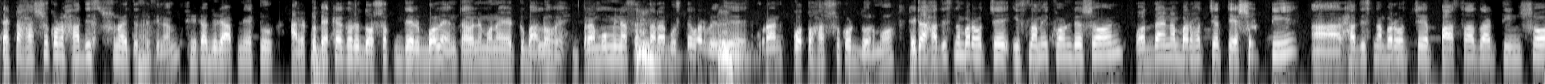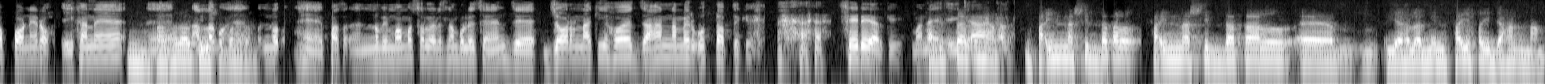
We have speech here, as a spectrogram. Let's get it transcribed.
একটা হাস্যকর হাদিস শোনাইতেছিলাম। সেটা যদি আপনি একটু আর একটু ব্যাখ্যা করে দর্শকদের বলেন তাহলে মনে হয় একটু ভালো হয়। যারা মুমিন আছেন তারা বুঝতে পারবে যে কোরআন কত হাস্যকর ধর্ম। এটা হাদিস নাম্বার হচ্ছে ইসলামিক ফাউন্ডেশন অধ্যায় নাম্বার হচ্ছে তেষট্টি আর হাদিস নাম্বার হচ্ছে পাঁচ হাজার তিনশো পনেরো। এখানে হুম, আহ, 5315 আল্লাহ হ্যাঁ নবী মোহাম্মদ সাল্লাহ ইসলাম বলেছেন যে জ্বর নাকি হয় জাহান নামের উত্তাপ থেকে। সেটাই আর কি। মানে এইটা হ্যাঁ, ফাইন্না সিদ্দাতাল ফাইন্না সিদ্দাতাল আহ, ইয়ে হলো মিন জাহান্নাম।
